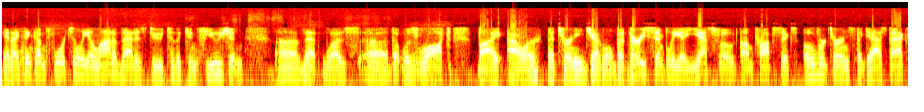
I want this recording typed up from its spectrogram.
And I think, unfortunately, a lot of that is due to the confusion uh, that was uh, that was wrought by our attorney general. But very simply, a yes vote on Prop Six overturns the gas tax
